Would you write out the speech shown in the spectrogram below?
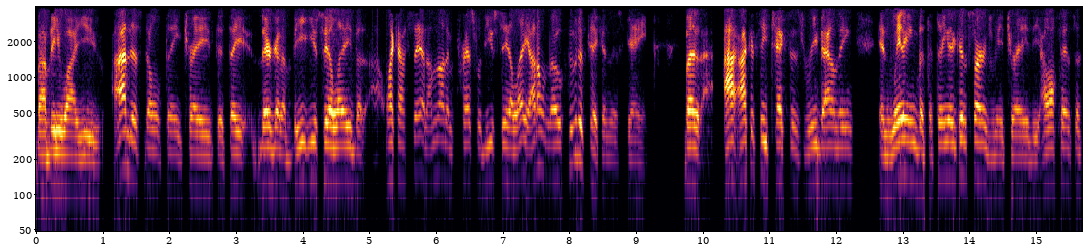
by BYU. I just don't think Trey that they they're going to beat UCLA. But like I said, I'm not impressed with UCLA. I don't know who to pick in this game, but I, I could see Texas rebounding and winning. But the thing that concerns me, Trey, the offense of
